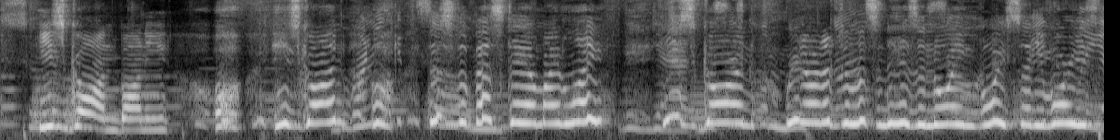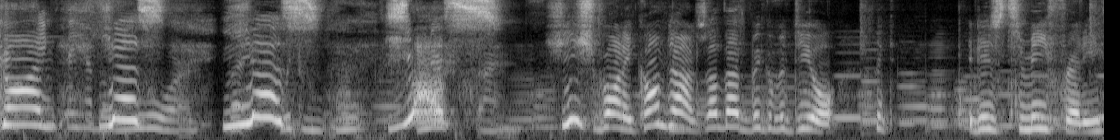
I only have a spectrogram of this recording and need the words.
So, He's gone, Bonnie. Oh, he's gone. Oh, this is the best day of my life. he's gone. We don't have to listen to his annoying voice anymore. He's gone. think they have a Yes. Yes. Yes. Sheesh, Bonnie, calm down. It's not that big of a deal. It is to me, Freddy.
